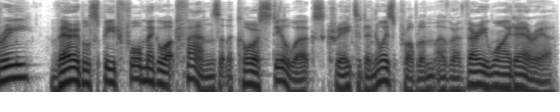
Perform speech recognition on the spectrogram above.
Three variable speed 4 megawatt fans at the Corus Steelworks created a noise problem over a very wide area.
